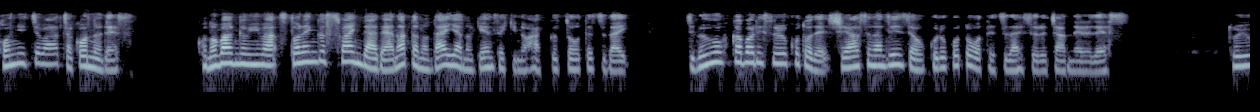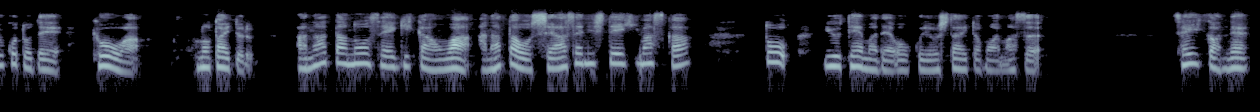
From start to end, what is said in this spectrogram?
こんにちは、チャコンヌです。この番組はストレングスファインダーであなたのダイヤの原石の発掘をお手伝い、自分を深掘りすることで幸せな人生を送ることをお手伝いするチャンネルです。ということで、今日はこのタイトル、あなたの正義感はあなたを幸せにしていきますか？というテーマでお送りをしたいと思います。正義感ね、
